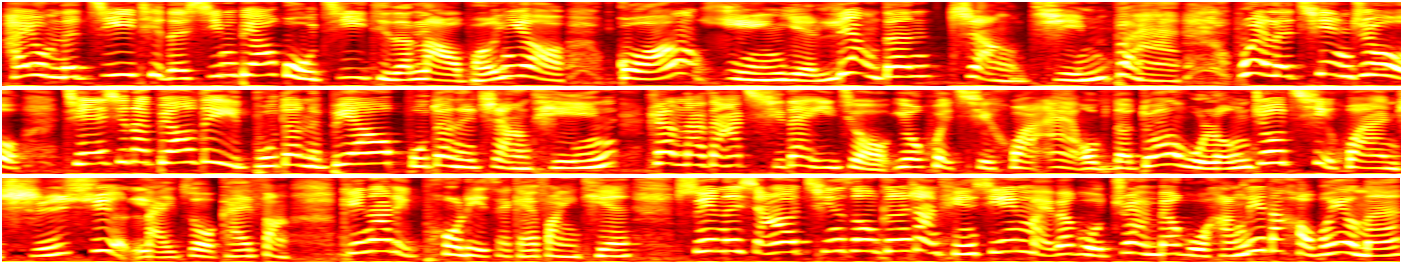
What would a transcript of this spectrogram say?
还有我们的机体的新标股，机体的老朋友广影也亮灯涨停板。为了庆祝甜心的标的不断的飙，不断的涨停，让大家期待已久优惠企划案，我们的端午龙舟企划案持续来做开放，给那里破例再开放一天。所以呢，想要轻松跟上甜心买标股赚标股行列的好朋友们，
